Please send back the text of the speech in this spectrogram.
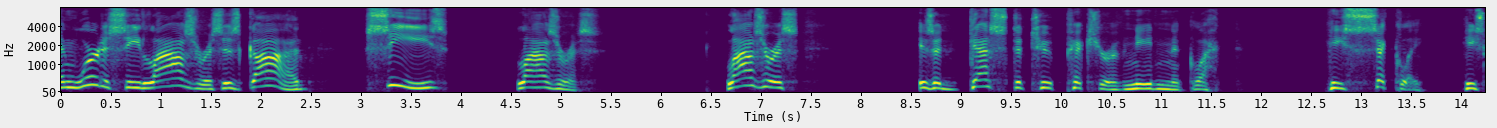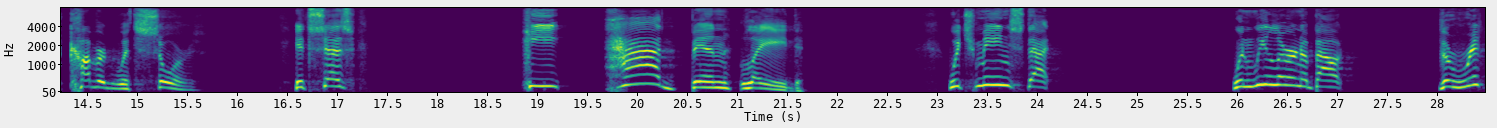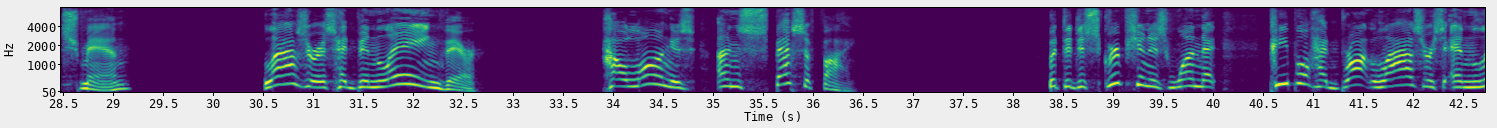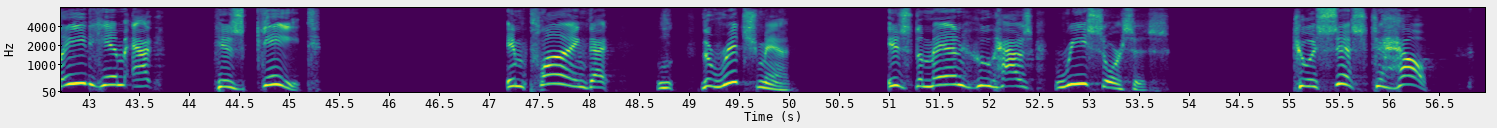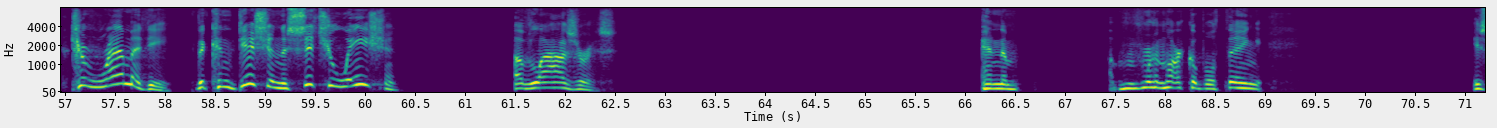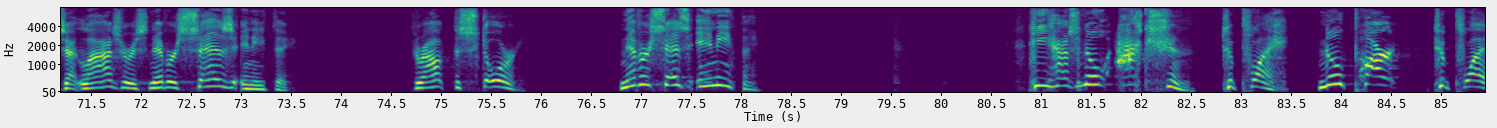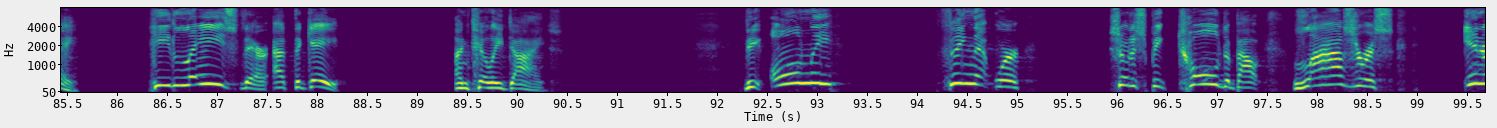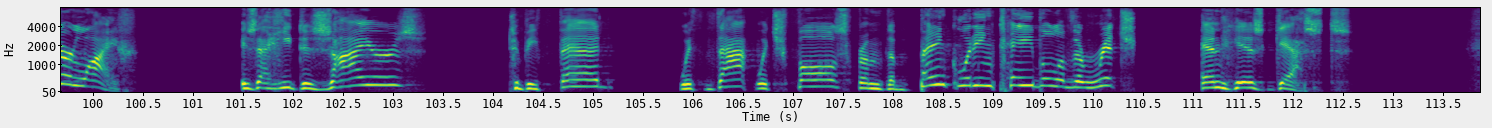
and we're to see Lazarus as God sees Lazarus. Lazarus is a destitute picture of need and neglect. He's sickly, he's covered with sores. It says he had been laid, which means that when we learn about the rich man, Lazarus had been laying there. How long is unspecified. But the description is one that people had brought Lazarus and laid him at his gate, implying that the rich man is the man who has resources to assist, to help, to remedy the condition, the situation of Lazarus. And the remarkable thing is that Lazarus never says anything throughout the story. Never says anything. He has no action to play, no part to play. He lays there at the gate until he dies. The only thing that we're, so to speak, told about Lazarus' inner life is that he desires to be fed with that which falls from the banqueting table of the rich and his guests.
